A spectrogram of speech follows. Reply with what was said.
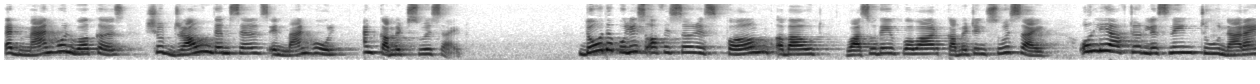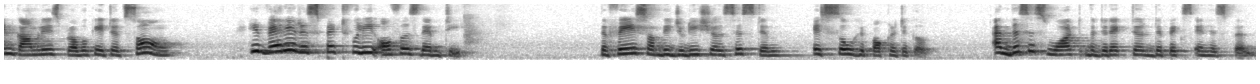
that manhole workers should drown themselves in manhole and commit suicide. Though the police officer is firm about Vasudev Pawar committing suicide only after listening to Narayan Kamble's provocative song, he very respectfully offers them tea. The face of the judicial system is so hypocritical. And this is what the director depicts in his film.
